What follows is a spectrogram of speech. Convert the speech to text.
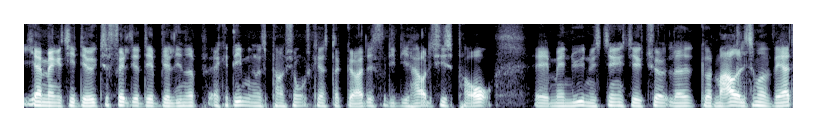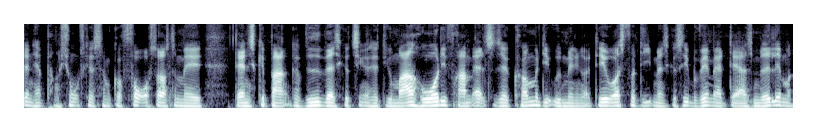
Ja, man kan sige, at det er jo ikke tilfældigt, at det bliver lige akademikernes pensionskasse, der gør det, fordi de har jo de sidste par år øh, med en ny investeringsdirektør lavet, gjort meget ligesom at være den her pensionskasse, som går forrest også med danske banker, hvidvask og ting. Altså, de er jo meget hurtigt frem altid til at komme med de udmeldinger. Det er jo også fordi, man skal se på, hvem er deres medlemmer.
